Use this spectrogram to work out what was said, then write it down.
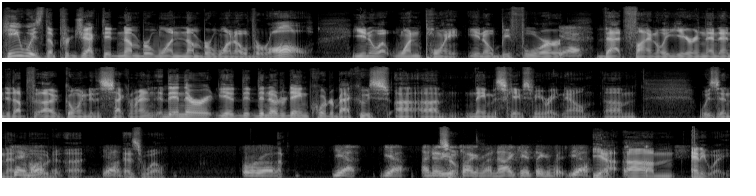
he was the projected number one number one overall you know at one point you know before yeah. that final year and then ended up uh, going to the second round and there are you know, the, the, notre dame quarterback whose uh, uh, name escapes me right now um, was in that Sam mode uh, yeah. as well or uh, yeah yeah, I know so, you're talking about. Now I can't think of it. Yeah. Yeah. Um, anyway,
